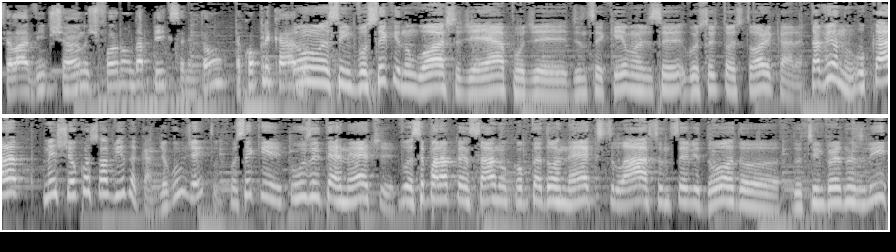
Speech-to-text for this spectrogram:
sei lá, 20 anos foram da Pixar, então é complicado. Então, assim, você que não gosta de Apple, de, de não sei o que, mas você gostou de Toy Story, cara, tá vendo? O cara mexeu com a sua vida, cara, de algum jeito. Você que usa a internet, você parar pra pensar no computador Next lá, servidor do, do Tim Berners-Lee,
